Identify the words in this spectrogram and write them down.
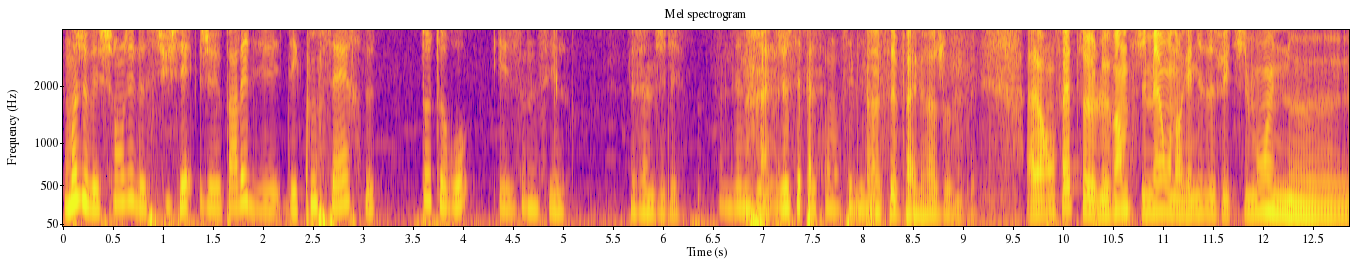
Moi, je vais changer de sujet. Je vais parler du- des concerts de Totoro et Zanzil. Zenzile. Je sais pas le prononcer, Non, désolé. c'est pas grave, je vous en prie. Alors en fait, le 26 mai, on organise effectivement une, euh,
